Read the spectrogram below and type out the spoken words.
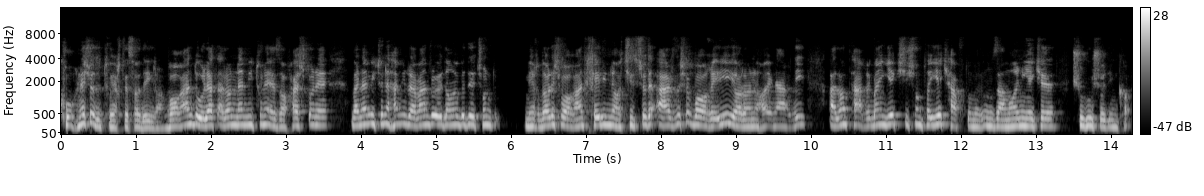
کهنه شده تو اقتصاد ایران. واقعا دولت الان نمی‌تونه اضافهش کنه و نمی‌تونه همین روند رو ادامه بده چون مقدارش واقعا خیلی ناچیز شده. ارزش واقعی یارانه های نقدی الان تقریبا یک شیشم تا یک هفتم اون زمانیه که شروع شد این کار.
